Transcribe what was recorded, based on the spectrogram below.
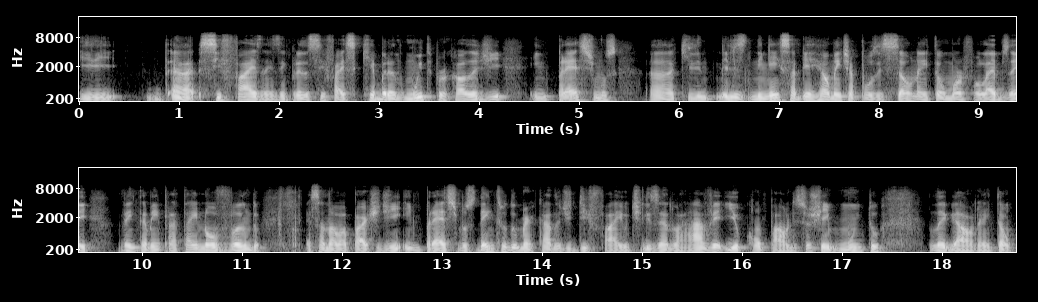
e uh, se faz, né, as empresas se faz quebrando muito por causa de empréstimos Uh, que eles ninguém sabia realmente a posição, né? Então o Morpholabs aí vem também para estar tá inovando essa nova parte de empréstimos dentro do mercado de DeFi, utilizando a Aave e o Compound. Isso eu achei muito legal, né? Então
